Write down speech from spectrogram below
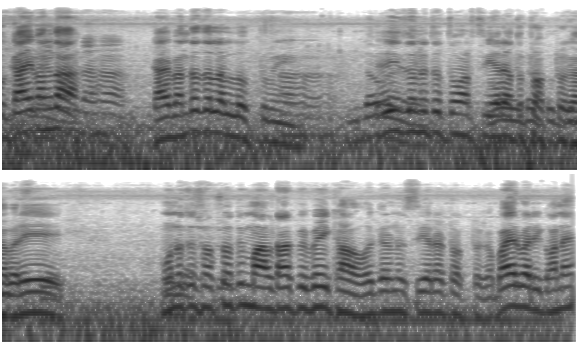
ও গাইবান্ধা? হ্যাঁ। গাইবান্ধা জেলার লোক তুমি। হ্যাঁ, হ্যাঁ, এই জন্য তো তোমার চেয়ারা এত টকটকা রে মনে হচ্ছে সবসময় তুমি মালটা আর পেঁপেই খাও। ওই কারণে চেয়ারা টকটকা। বাইরের বাড়ি কনে?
